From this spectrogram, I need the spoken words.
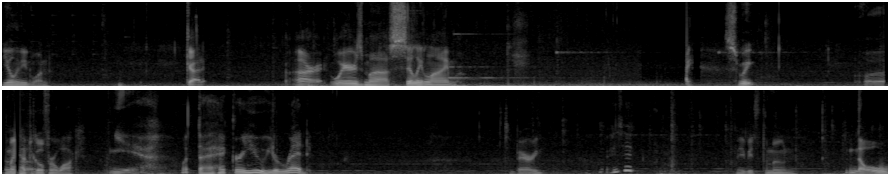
You only need one. Got it. Alright, where's my silly lime? Sweet. Might have to go for a walk. Yeah. What the heck are you? You're red. It's a berry. Is it? Maybe it's the moon. No.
